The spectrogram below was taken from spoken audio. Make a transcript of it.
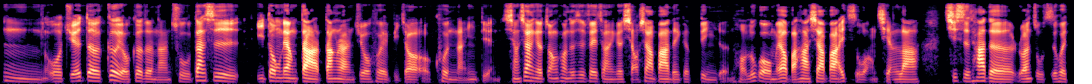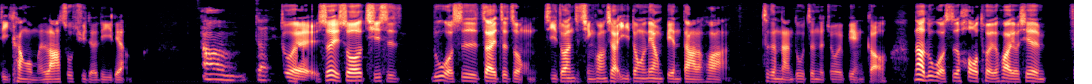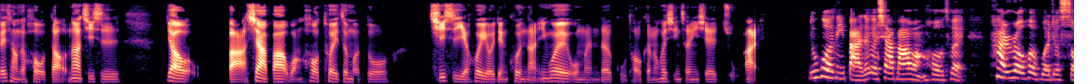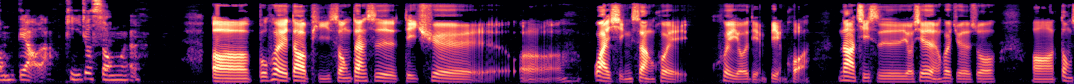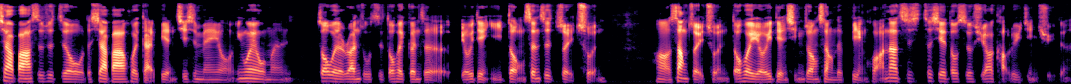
嗯，我觉得各有各的难处，但是移动量大，当然就会比较困难一点。想象一个状况，就是非常一个小下巴的一个病人，哈，如果我们要把他下巴一直往前拉，其实他的软组织会抵抗我们拉出去的力量。嗯，对。对，所以说其实如果是在这种极端情况下，移动量变大的话，这个难度真的就会变高。那如果是后退的话，有些人非常的厚道，那其实要。把下巴往后退这么多，其实也会有点困难，因为我们的骨头可能会形成一些阻碍。如果你把这个下巴往后退，它的肉会不会就松掉了，皮就松了？呃，不会到皮松，但是的确，呃，外形上会会有点变化。那其实有些人会觉得说，哦，动下巴是不是只有我的下巴会改变？其实没有，因为我们。周围的软组织都会跟着有一点移动，甚至嘴唇，啊，上嘴唇都会有一点形状上的变化。那这这些都是需要考虑进去的。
